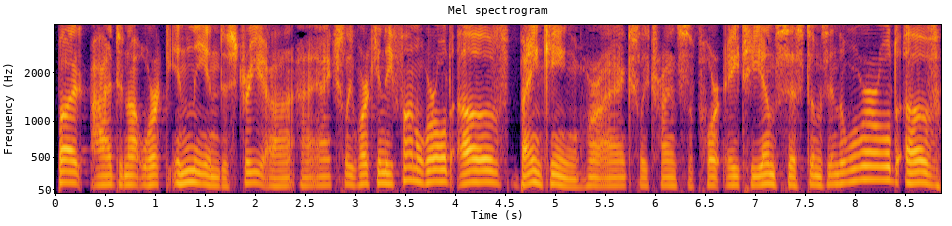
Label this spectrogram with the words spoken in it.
but I do not work in the industry. Uh, I actually work in the fun world of banking, where I actually try and support ATM systems in the world of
